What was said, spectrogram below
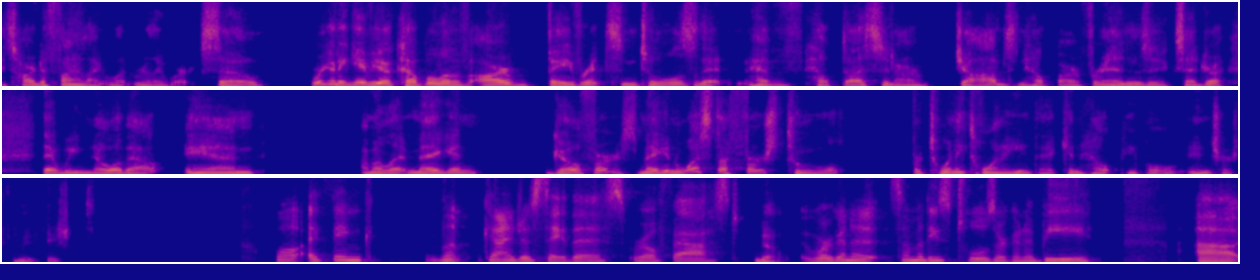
It's hard to find like what really works. So we're going to give you a couple of our favorites and tools that have helped us in our jobs and help our friends, etc., that we know about. And I'm going to let Meagan go first. Meagan, what's the first tool for 2020 that can help people in church communications? Well, I think can I just say this real fast? No. We're going to some of these tools are going to be uh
